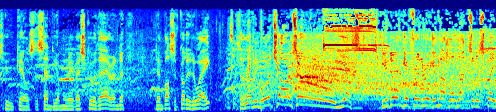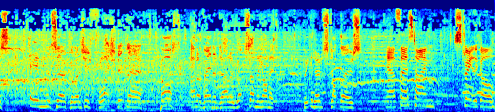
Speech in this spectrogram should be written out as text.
Two girls descending on Maria Verschoor there and uh, Den Bosch have got it away. It's a lovely ball, a chance. Oh, yes. You don't give Frédérique Matla that sort of space in the circle, and she's flashed it there past Anna Veenendaal, who got something on it, but you don't stop those. Yeah, first time straight at the goal.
